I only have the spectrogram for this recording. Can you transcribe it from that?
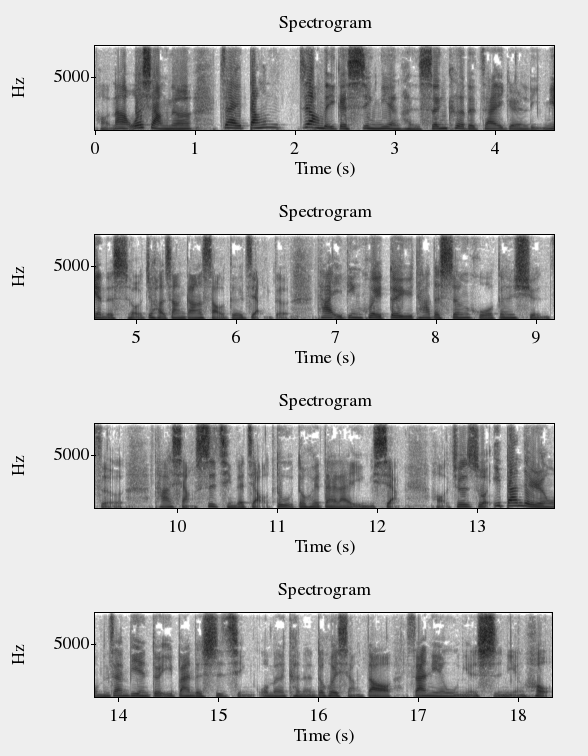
好，那我想呢，在当这样的一个信念很深刻的在一个人里面的时候，就好像刚刚少哥讲的，他一定会对于他的生活跟选择，他想事情的角度都会带来影响。好，就是说一般的人我们在面对一般的事情，我们可能都会想到三年、五年、十年后，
